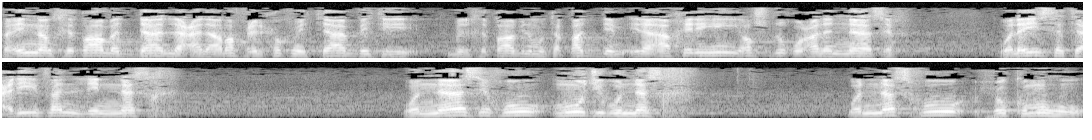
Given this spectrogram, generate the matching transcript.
فإن الخطاب الدال على رفع الحكم الثابت بالخطاب المتقدم إلى آخره يصدق على الناسخ. وليس تعريفا للنسخ. والناسخ موجب النسخ والنسخ حكمه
